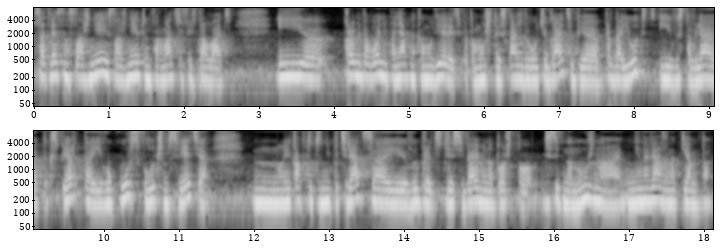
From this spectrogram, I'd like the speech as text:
соответственно, сложнее и сложнее эту информацию фильтровать. И Кроме того, непонятно, кому верить, потому что из каждого утюга тебе продают и выставляют эксперта, его курс в лучшем свете. Ну и как тут не потеряться и выбрать для себя именно то, что действительно нужно, не навязано кем-то.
